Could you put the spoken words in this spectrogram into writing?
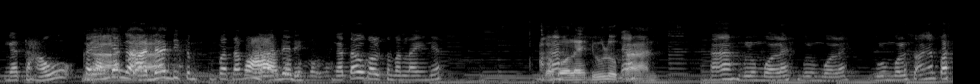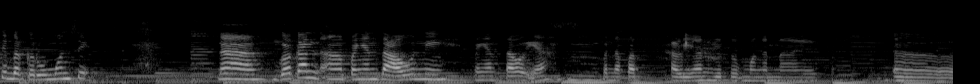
nggak tahu kayaknya Nggak nggak ada. ada. di tempat aku Nggak nggak ada deh nggak tahu kalau tempat lain ya Gak Ah. boleh dulu Nah. Ah, belum boleh, belum boleh, belum boleh. Soalnya pasti berkerumun sih. Nah, gue kan eh, pengen tahu nih, pengen tahu ya hmm, pendapat kalian gitu mengenai eh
